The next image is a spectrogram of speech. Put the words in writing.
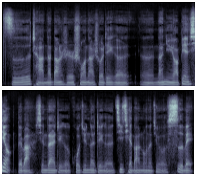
子产呢当时说呢说这个呃男女要变性对吧？现在这个国君的这个姬妾当中呢就有四位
